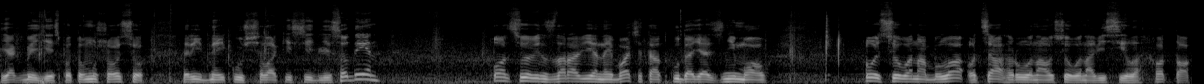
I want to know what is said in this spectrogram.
якби є, тому що ось о, рідний кущ Lucky Seedless 1. Ось він здоров'яний, бачите, откуда я знімав. Ось вона була, оця грона, ось вона висіла. Отак.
